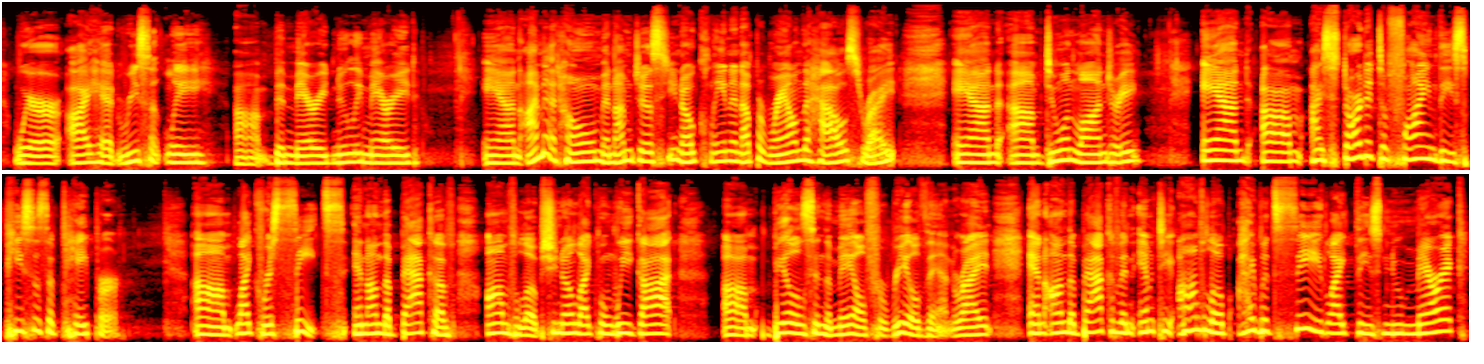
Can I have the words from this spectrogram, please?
where I had recently um, been married, newly married, and I'm at home and I'm just, you know, cleaning up around the house, right? And um, doing laundry. And um, I started to find these pieces of paper. Um, like receipts and on the back of envelopes, you know, like when we got um, bills in the mail for real then, right? And on the back of an empty envelope, I would see like these numeric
